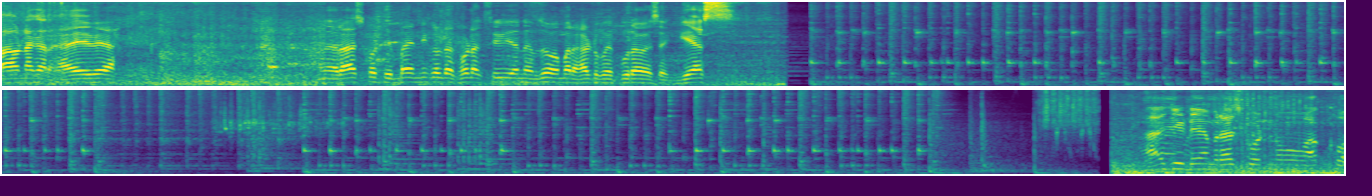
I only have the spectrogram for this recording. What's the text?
ભાવનગર હાઈવે અને રાજકોટથી બહાર નીકળતા થોડાક સીવી અને જો અમારા હાટુભાઈ પુરાવે છે ગેસ. હાજી ડેમ, રાજકોટનો આખો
